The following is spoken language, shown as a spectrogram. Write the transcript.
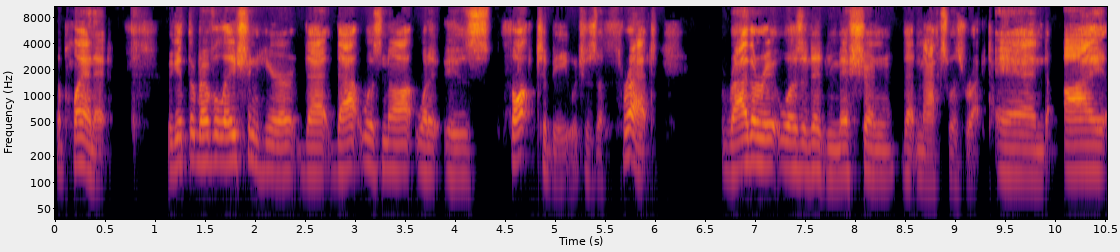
the planet. We get the revelation here that that was not what it is thought to be, which is a threat. Rather, it was an admission that Max was right. And I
